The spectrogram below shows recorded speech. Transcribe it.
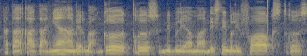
kata katanya hampir bangkrut terus dibeli sama Disney beli Fox terus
